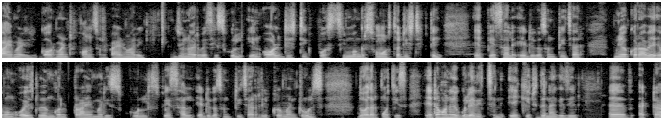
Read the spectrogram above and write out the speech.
primary government sponsor primary junior basic school in all district পশ্চিমবঙ্গের সমস্ত ডিস্ট্রিক্টেই এই স্পেশাল এডুকেশন টিচার নিয়োগ করা হবে এবং West Bengal primary school special education teacher recruitment rules দু হাজার পঁচিশ। এটাও অনেকে গুলিয়ে দিচ্ছেন। এই কিছুদিন আগে যে একটা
